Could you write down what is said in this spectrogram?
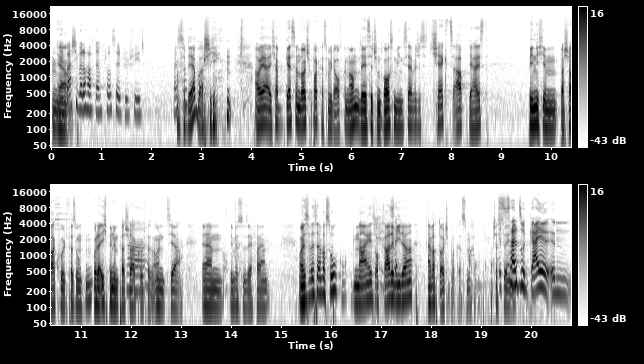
Nee, Ja. Bashi war doch auf deinem Flow State Retreat. Weißt Achso, der Bashi. Aber ja, ich habe gestern einen deutschen Podcast mal wieder aufgenommen. Der ist jetzt schon draußen wegen Savages. Checkt's ab. Der heißt Bin ich im Bashar-Kult versunken? Oder ich bin im Bashar-Kult Ah. versunken. Und ja, ähm, den wirst du sehr feiern. Und es ist einfach so nice, auch gerade wieder, einfach deutsche Podcasts zu machen. Just Es saying. ist halt so geil, in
